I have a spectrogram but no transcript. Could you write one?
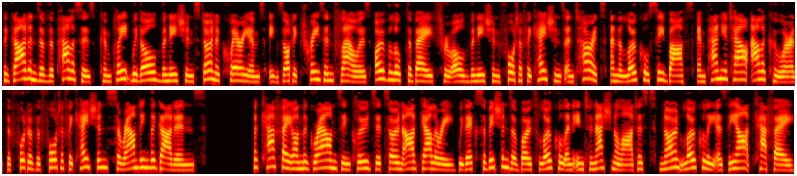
The gardens of the palaces, complete with old Venetian stone aquariums, exotic trees and flowers, overlook the bay through old Venetian fortifications and turrets, and the local sea baths Empagnatao, Alakua at the foot of the fortifications surrounding the gardens. The cafe on the grounds includes its own art gallery, with exhibitions of both local and international artists, known locally as the Art Cafe.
